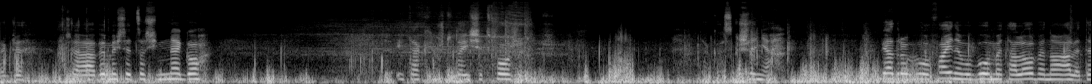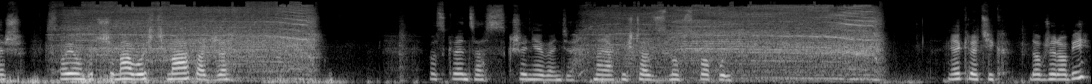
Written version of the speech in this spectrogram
Także trzeba wymyśleć coś innego. I tak już tutaj się tworzy taka skrzynia. Wiadro było fajne, bo było metalowe, no ale też swoją wytrzymałość ma, także rozkręca skrzynię, będzie na jakiś czas znów spokój. Nie, Krecik? Dobrze robi?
